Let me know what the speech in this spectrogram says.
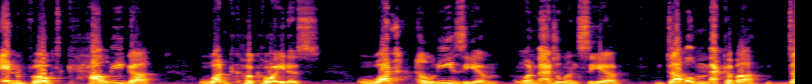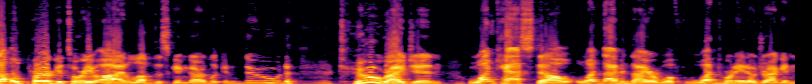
Invoked Caliga, one Cocytus, one Elysium, one Magellanica, double Mechaba, double Purgatorio. Oh, I love this Gengar looking dude. Two Raidjin, one Castel, one Diamond Dire Wolf, one Tornado Dragon,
